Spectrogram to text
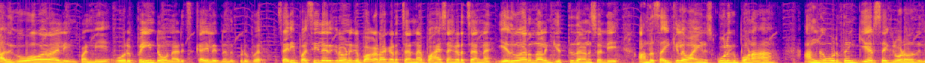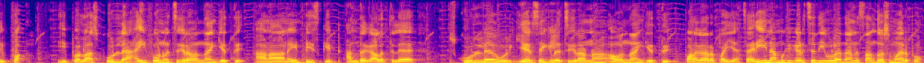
அதுக்கு ஓவர் ஆயிலிங் பண்ணி ஒரு பெயிண்ட் ஒன்று அடித்து கையில் வந்து கொடுப்பார். சரி பசியில் இருக்கிறவனுக்கு பகடா கிடச்சானே பாயசம் கிடச்சானே எதுவாக இருந்தாலும் கெத்துதான்னு சொல்லி அந்த சைக்கிளை வாங்கி ஸ்கூலுக்கு போனால் அங்கே ஒருத்தன் கியர் சைக்கிளோடு வந்து நிற்பான் இப்போல்லாம் ஸ்கூலில் ஐஃபோன் வச்சுக்கிறவன் தான் கெத்து. ஆனால் நைன்டிஸ் கிட் அந்த காலத்தில் ஸ்கூலில் ஒரு கியர் சைக்கிள் வச்சுக்கிறான்னா அவன் தான் கெத்து. பணக்கார பையன். சரி நமக்கு கிடைச்சது இவ்வளோ தானே சந்தோஷமாக இருப்போம்.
